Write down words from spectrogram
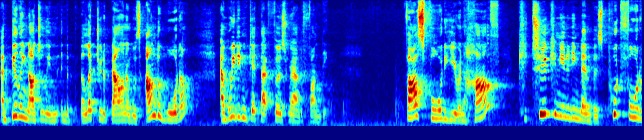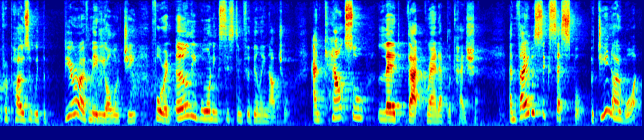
and Billinudgel in, in the electorate of Ballina was underwater, and we didn't get that first round of funding. Fast forward a year and a half, two community members put forward a proposal with the Bureau of Meteorology for an early warning system for Billinudgel, and council led that grant application. And they were successful. But do you know what?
